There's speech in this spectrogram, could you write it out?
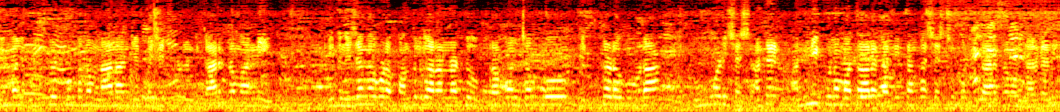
మిమ్మల్ని గుర్తుపెట్టుకుంటున్నాం నాన్న అని చెప్పేసేటువంటి కార్యక్రమాన్ని ఇది నిజంగా కూడా పంతులు గారు అన్నట్టు ప్రపంచంలో ఇక్కడ కూడా ఉమ్మడి షష్ అంటే అన్ని కుల మతాలకు అతీతంగా షష్ఠపూర్తి కార్యక్రమం జరగదు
